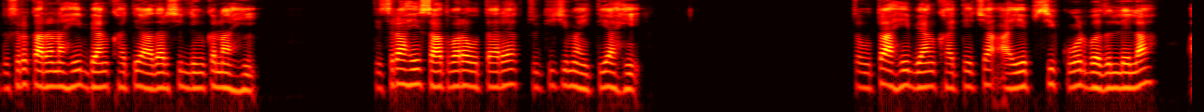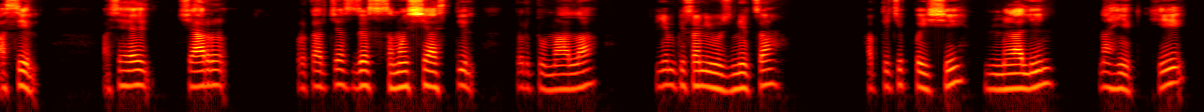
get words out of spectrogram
दुसरं कारण आहे बँक खाते आधारशी लिंक नाही. तिसरं आहे सात बारा उतारा चुकीची माहिती आहे. चौथा आहे बँक खात्याच्या आय एफ सी कोड बदललेला असेल. अशा ह्या चार प्रकारच्या जर समस्या असतील तर तुम्हाला पी एम किसान योजनेचा हप्त्याचे पैसे मिळाले नाहीत. हे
